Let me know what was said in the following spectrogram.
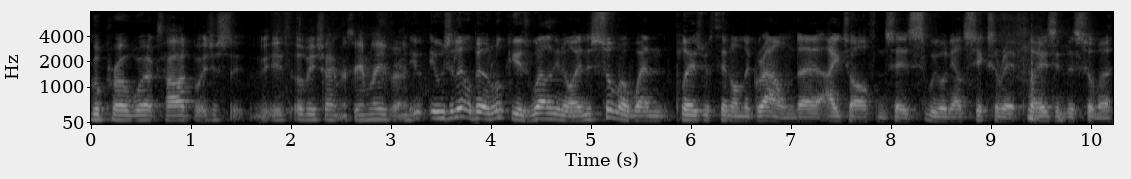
Good pro, works hard, but it's just it, will be a shame to see him leave. Really. It, it, was a little bit unlucky as well, you know. In the summer, when players were thin on the ground, uh, Aitor often says we only had six or eight players in the summer.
